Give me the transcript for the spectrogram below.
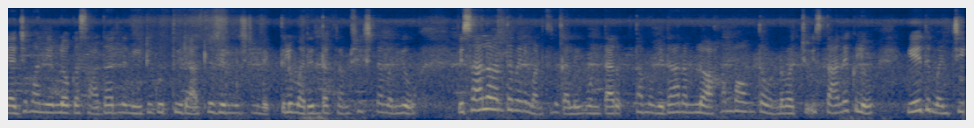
యాజమాన్యంలో ఒక సాధారణ నీటి గుర్తు ఈ రాశిలో జన్మించిన వ్యక్తులు మరింత క్రమశిక్షణ మరియు విశాలవంతమైన మనసును కలిగి ఉంటారు. తమ విధానంలో అహంభావంతో ఉండవచ్చు. ఈ స్థానికులు ఏది మంచి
